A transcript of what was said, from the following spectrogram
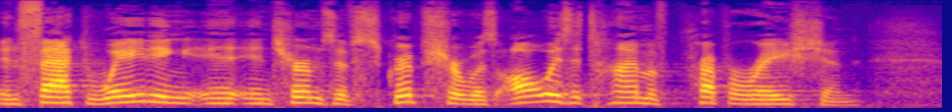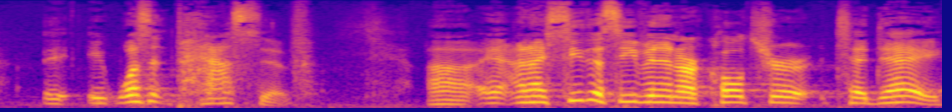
In fact, waiting in, in terms of Scripture was always a time of preparation. It, it wasn't passive. Uh, and I see this even in our culture today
